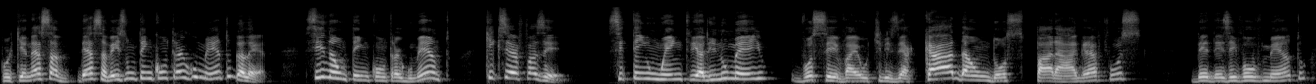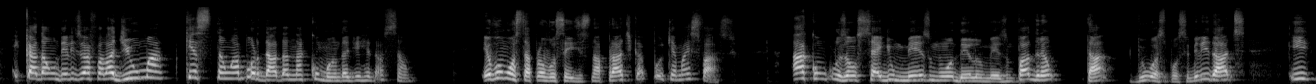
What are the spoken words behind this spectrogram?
Porque nessa, dessa vez não tem contra-argumento, galera. Se não tem contra-argumento, o que, que você vai fazer? Se tem um entre ali no meio, você vai utilizar cada um dos parágrafos de desenvolvimento e cada um deles vai falar de uma questão abordada na comanda de redação. Eu vou mostrar para vocês isso na prática porque é mais fácil. A conclusão segue o mesmo modelo, o mesmo padrão, tá? Duas possibilidades. E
